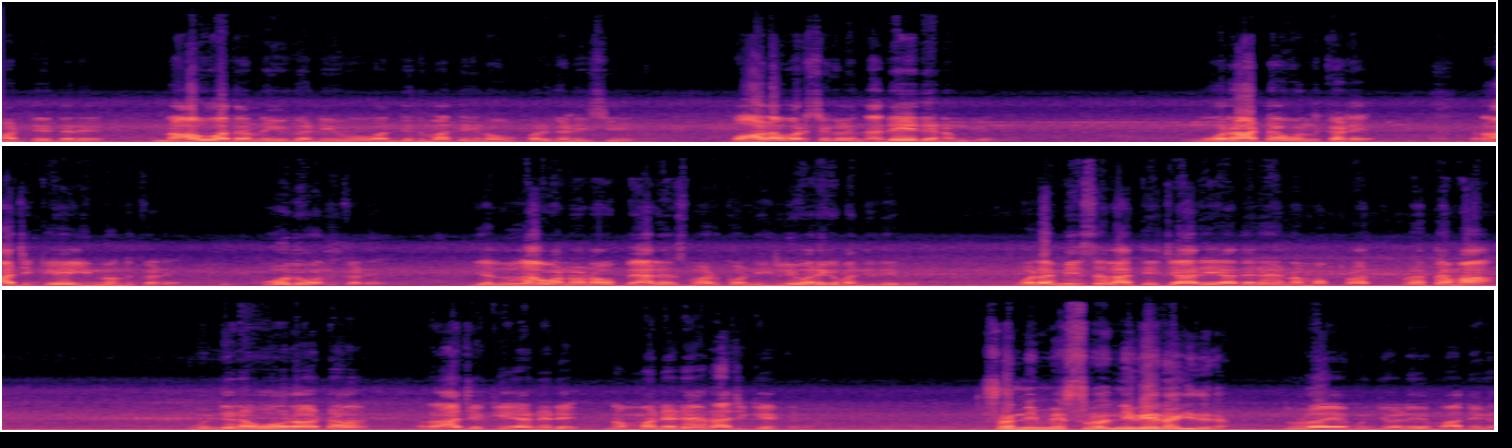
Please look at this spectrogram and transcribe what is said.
ಮಾಡ್ತಾ ಇದ್ದಾರೆ. ನಾವು ಅದನ್ನು ಈಗ ನೀವು ಅಂದಿದ ಮಾತಿಗೆ ನಾವು ಪರಿಗಣಿಸಿ ಭಾಳ ವರ್ಷಗಳಿಂದ ಅದೇ ಇದೆ ನಮಗೆ. ಹೋರಾಟ ಒಂದು ಕಡೆ ರಾಜಕೀಯ ಇನ್ನೊಂದು ಕಡೆ ಓದು ಒಂದು ಕಡೆ. ಎಲ್ಲವನ್ನು ನಾವು ಬ್ಯಾಲೆನ್ಸ್ ಮಾಡ್ಕೊಂಡು ಇಲ್ಲಿವರೆಗೆ ಬಂದಿದ್ದೀವಿ. ಒಳ ಮೀಸಲಾತಿ ಜಾರಿಯಾದರೆ ನಮ್ಮ ಪ್ರಪ್ರಥಮ ಮುಂದಿನ ಹೋರಾಟ ರಾಜಕೀಯ ನಡೆ ನಮ್ಮ ನಡೆ ರಾಜಕೀಯ ಕಡೆ. ಸರ್ ನಿಮ್ಮ ಹೆಸರು ನೀವೇನಾಗಿದ್ದೀರಾ? ದುಳಾಯ ಗುಂಜೋಳಿ ಮಾದಿಗ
